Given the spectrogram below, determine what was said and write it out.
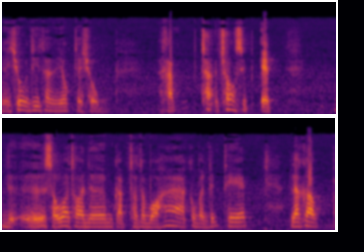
ในช่วงที่ท่านนายกจะชมนะครับช่อง 11 หรือสวทเดิมกับททบ 5 ก็บันทึกเทป แล้วก็ไป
